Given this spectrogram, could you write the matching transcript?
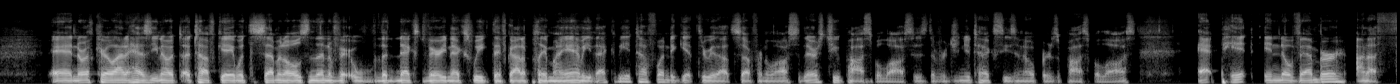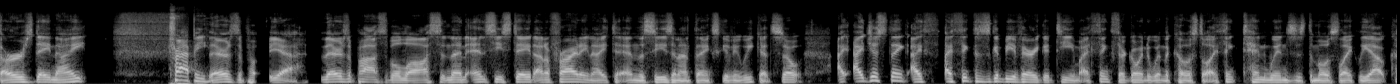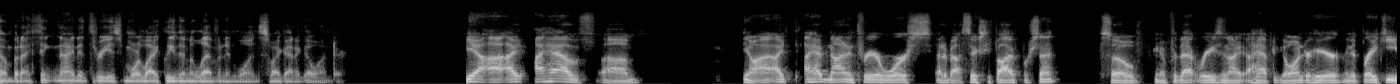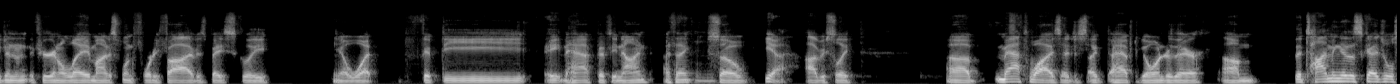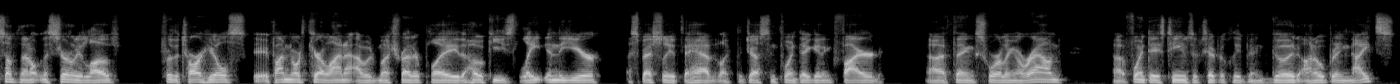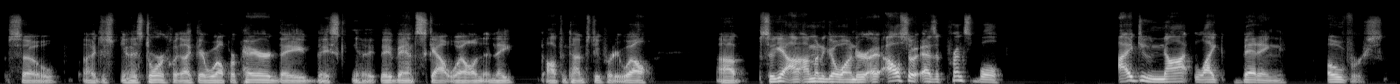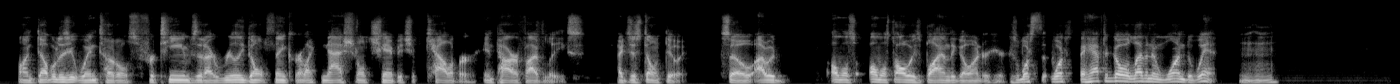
and North Carolina has you know a, a tough game with the Seminoles, and then the next very next week they've got to play Miami. That could be a tough one to get through without suffering a loss. So there's two possible losses. The Virginia Tech season opener is a possible loss at Pitt in November on a Thursday night. Trappy. There's a yeah, there's a possible loss, and then NC State on a Friday night to end the season on Thanksgiving weekend. So I, I just think I I think this is going to be a very good team. I think they're going to win the Coastal. I think ten wins is the most likely outcome, but I think nine and three is more likely than eleven and one. So I got to go under. Yeah, I I have um, you know I I have nine and three or worse at about sixty five percent. So you know for that reason I, I have to go under here. I mean the break even if you're going to lay minus one forty five is basically you know what 58 and a half 59 i think. Mm-hmm. so yeah obviously. Uh, math wise i just I, I, have to go under there. Um, the timing of the schedule is something i don't necessarily love for the tar heels. If i'm north carolina i would much rather play the hokies late in the year especially if they have like the justin fuente getting fired uh, thing swirling around. Uh, fuente's teams have typically been good on opening nights. So uh, just you know, historically like they're well prepared. They they you know, they advance scout well and then they oftentimes do pretty well. Uh, so yeah, I'm going to go under. I also, as a principle, I do not like betting overs on double digit win totals for teams that I really don't think are like national championship caliber in Power Five leagues. I just don't do it. So I would almost almost always blindly go under here because what's the, what they have to go 11 and one to win. Mm-hmm.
